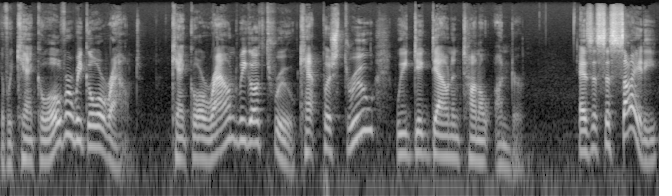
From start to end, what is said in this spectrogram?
If we can't go over, we go around. Can't go around, we go through. Can't push through, we dig down and tunnel under. As a society,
